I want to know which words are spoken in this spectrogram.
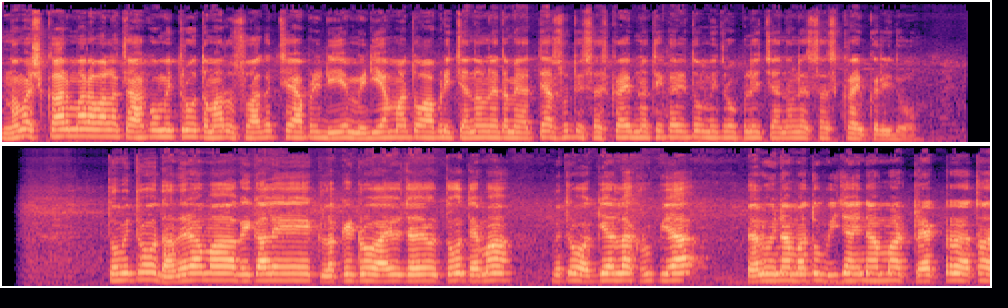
નમસ્કાર મારા વાલા ચાહકો મિત્રો, તમારું સ્વાગત છે આપણી ડીએમ મીડિયામાં. તો આપણી ચેનલને તમે અત્યાર સુધી સબસ્ક્રાઈબ નથી કરી, તો મિત્રો પ્લીઝ ચેનલને સબસ્ક્રાઈબ કરી દો. તો મિત્રો, ધાનેરામાં ગઈકાલે એક લકી ડ્રો આયોજાયો તો તેમાં મિત્રો અગિયાર લાખ રૂપિયા, પહેલું ઇનામ હતું, બીજા ઇનામમાં ટ્રેક્ટર અથવા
